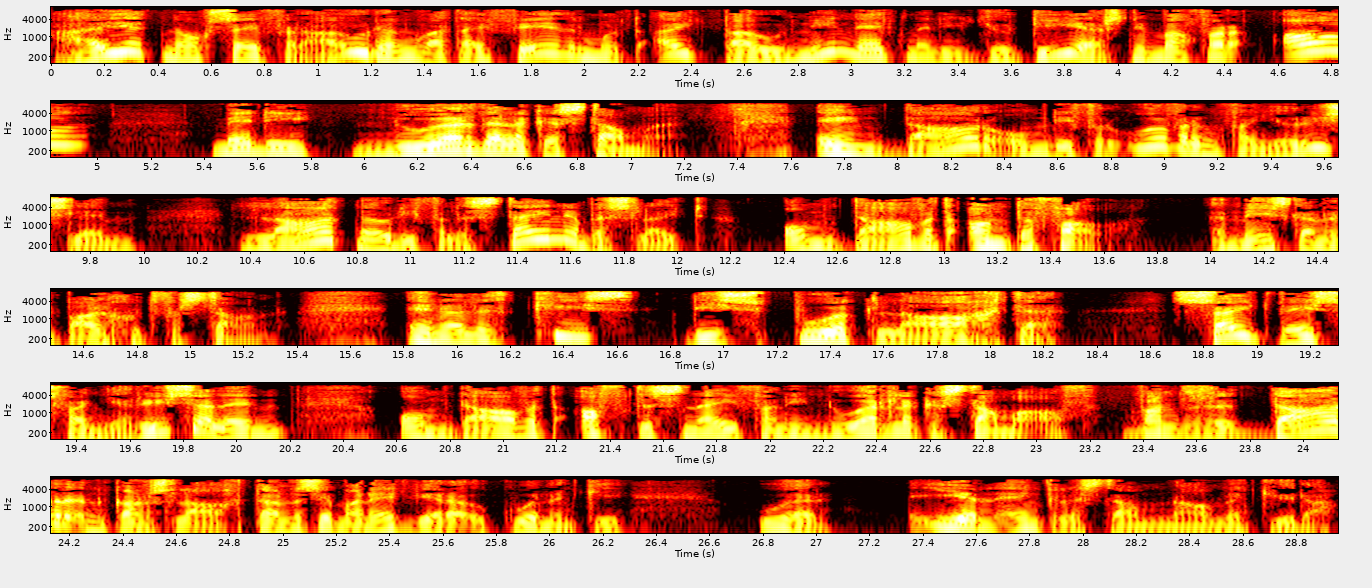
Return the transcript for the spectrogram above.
hy het nog sy verhouding wat hy verder moet uitbou, nie net met die Judeërs nie, maar veral met die noordelike stamme. En daarom die verowering van Jerusalem laat nou die Filistyne besluit om Dawid aan te val. 'n Mens kan dit baie goed verstaan. En hulle kies die spooklaagte suidwes van Jerusalem om Dawid af te sny van die noordelike stamme af. Want as dit daarin kan slaag, dan is hy maar net weer 'n ou koningkie oor een enkele stam naamlik Juda.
